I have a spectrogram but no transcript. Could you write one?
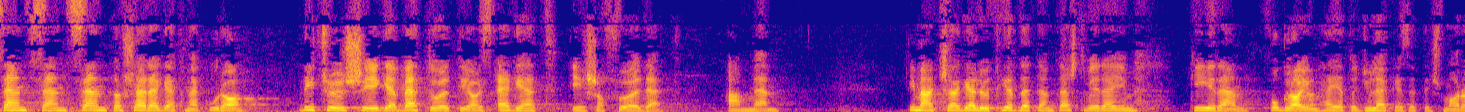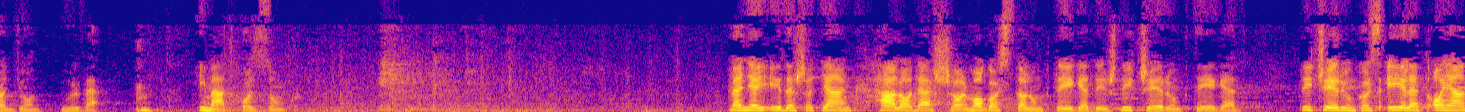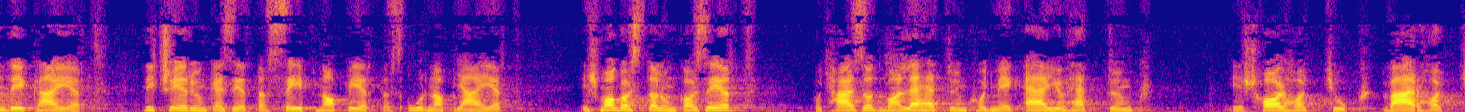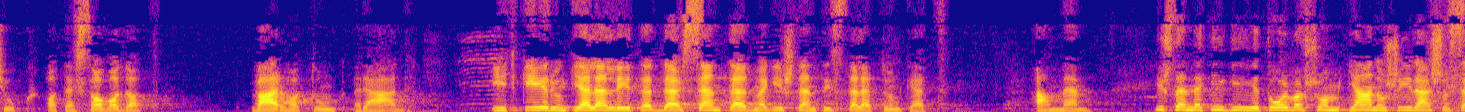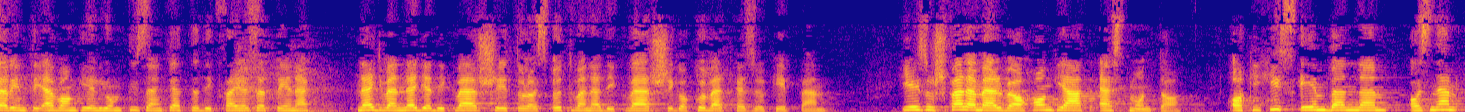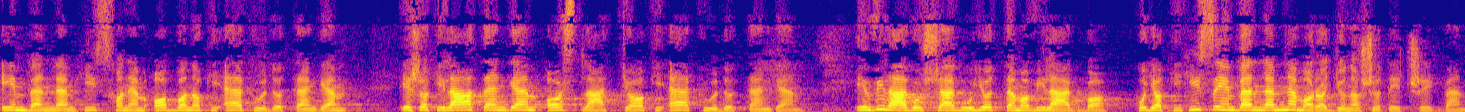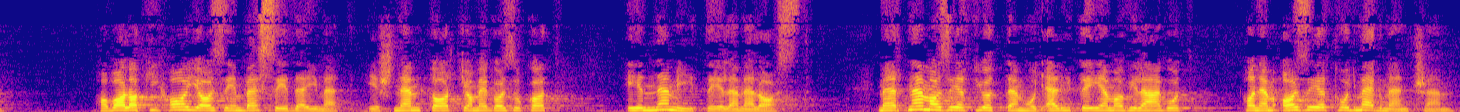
Szent, szent, szent a seregeknek, Ura, dicsősége betölti az eget és a földet. Amen. Imádság előtt hirdetem testvéreim, kérem, foglaljon helyet a gyülekezet, és maradjon ülve. Imádkozzunk. Mennyei édesatyánk, hálaadással magasztalunk téged, és dicsérünk téged Dicsérünk az élet ajándékáért, dicsérünk ezért a szép napért, az Úr napjáért, és magasztalunk azért, hogy házadban lehetünk, hogy még eljöhettünk, és hallhatjuk, várhatjuk a Te szavadat, várhatunk rád. Így kérünk jelenléteddel, szenteld meg Isten tiszteletünket. Amen. Istennek igéjét olvasom János írása szerinti evangélium 12. fejezetének 44. versétől az 50. versig a következőképpen. Jézus felemelve a hangját ezt mondta, Aki hisz én bennem, az nem én bennem hisz, hanem abban, aki elküldött engem, és aki lát engem, azt látja, aki elküldött engem. Én világosságú jöttem a világba, hogy aki hisz én bennem, ne maradjon a sötétségben. Ha valaki hallja az én beszédeimet, és nem tartja meg azokat, én nem ítélem el azt. Mert nem azért jöttem, hogy elítéljem a világot, hanem azért, hogy megmentsem.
